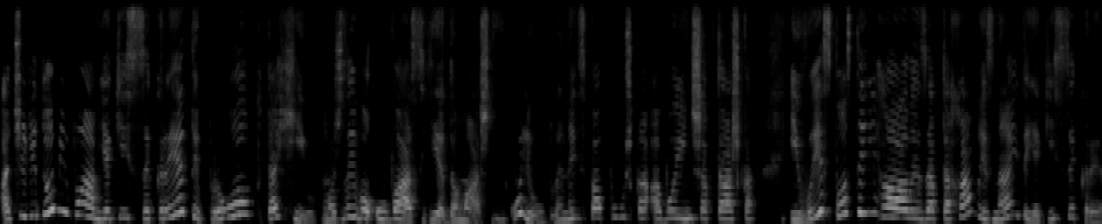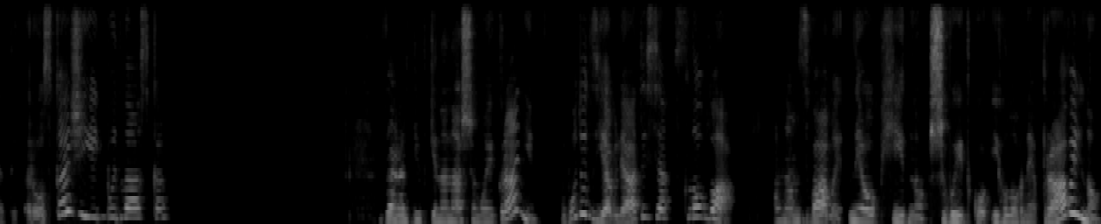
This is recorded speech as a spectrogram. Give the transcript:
А чи відомі вам якісь секрети про птахів? Можливо, у вас є домашній улюбленець, папушка або інша пташка, і ви спостерігали за птахами і знаєте якісь секрети. Розкажіть, будь ласка. Зараз, дітки, на нашому екрані будуть з'являтися слова, а нам з вами необхідно швидко і, головне, правильно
